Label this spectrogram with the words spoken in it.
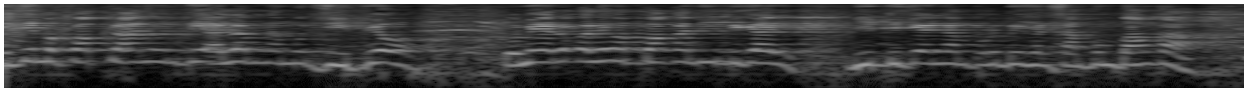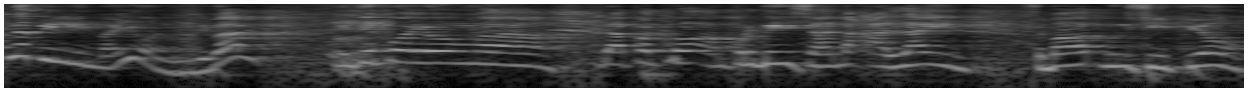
hindi magpaplano, hindi alam ng munisipyo. Kung meron ka limang bangka bibigay, bibigyan ng probinsya ng sampung bangka, labing lima yun, di ba? Hindi po yung, ah, dapat po ang probinsya naka-align sa bawat munisipyo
